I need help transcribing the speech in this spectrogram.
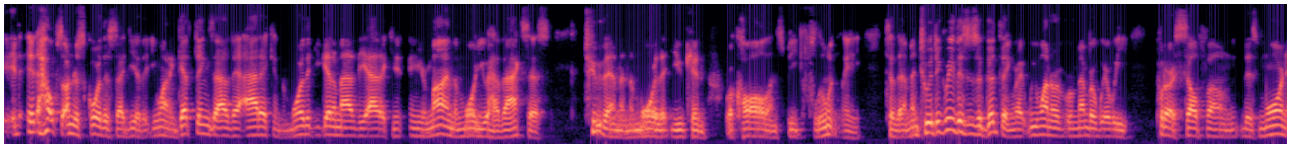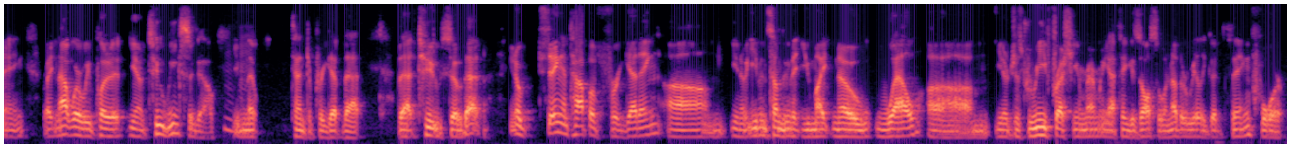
it, it helps underscore this idea that you want to get things out of the attic, and the more that you get them out of the attic in your mind, the more you have access to them, and the more that you can recall and speak fluently to them. And to a degree, this is a good thing, right? We want to remember where we put our cell phone this morning, right? Not where we put it, you know, two weeks ago, mm-hmm. even though we tend to forget that that too. So that you know, staying on top of forgetting, um, you know, even something that you might know well, um, you know, just refreshing your memory, I think is also another really good thing for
